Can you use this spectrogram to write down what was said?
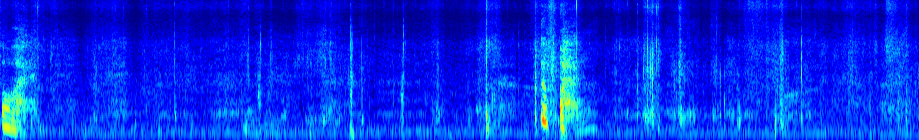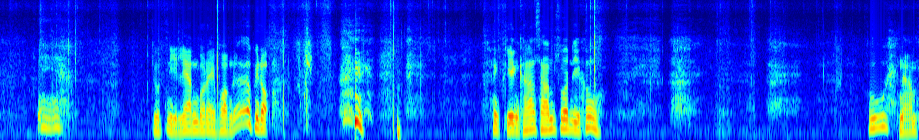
โอ้ยอึ๊บนี่ จุดนี่แลนบ่ได้พร้อมเด้อพี่น้องเกียงขาสามส่วนอีกเข้าอู้น้ำ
